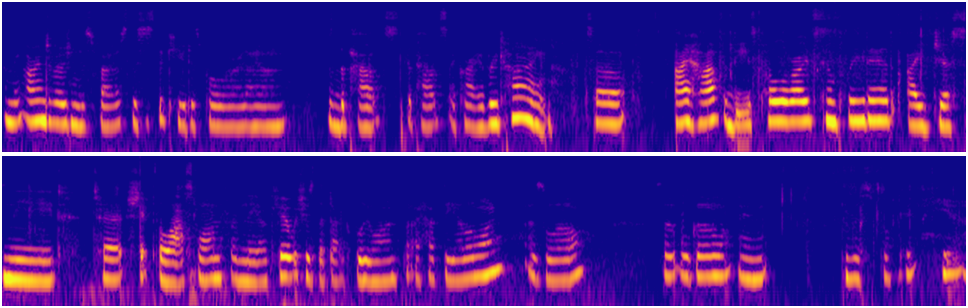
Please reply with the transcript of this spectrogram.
and the orange version is first. This is the cutest Polaroid I own. The pouts the pouts i cry every time. So i have these polaroids completed. I just need to ship the last one from neokyo which is the dark blue one but i have the yellow one as well. So it will go in this bucket here.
